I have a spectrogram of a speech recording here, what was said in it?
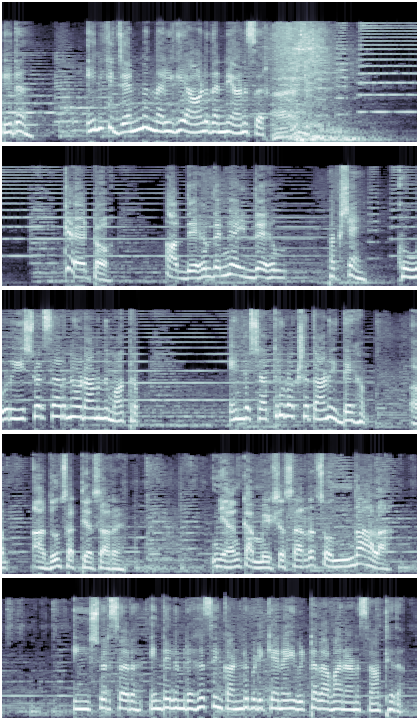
ഇത് എനിക്ക് ജന്മം നൽകിയ ആൾ തന്നെയാണ് സർ. കേട്ടോ. അദ്ദേഹം തന്നെയാ ഇദ്ദേഹം. പക്ഷേ കൂർ ഈശ്വർ സാറിനോടാണെന്ന് മാത്രം. എന്റെ ശത്രുപക്ഷത്താണ് ഇദ്ദേഹം. അതും സത്യ സാറ്. ഞാൻ കമ്മീഷൻ സാറിന്റെ സ്വന്തം ആളാ. ഈശ്വർ സാർ എന്തെങ്കിലും രഹസ്യം കണ്ടുപിടിക്കാനായി വിട്ടതാവാനാണ് സാധ്യത.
